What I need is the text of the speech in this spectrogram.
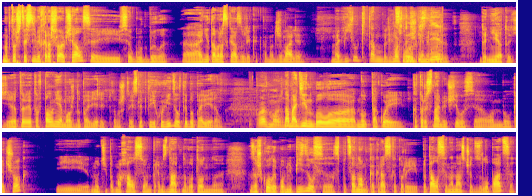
Ну, потому что я с ними хорошо общался, и все гуд было. А они там рассказывали, как там отжимали мобилки там, блядь, Может, с пиздели? ходят. Да нет, это, это вполне можно поверить, потому что если бы ты их увидел, ты бы поверил. Возможно. Там один был, э, ну, такой, который с нами учился, он был качок, и, ну, типа, махался он прям знатно. Вот он э, за школой, помню, пиздился с пацаном, как раз, который пытался на нас что-то залупаться.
